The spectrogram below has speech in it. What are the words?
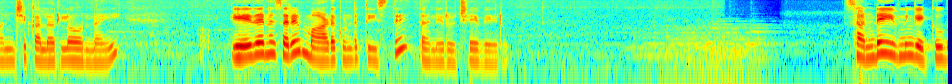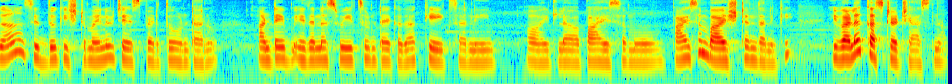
మంచి కలర్లో ఉన్నాయి. ఏదైనా సరే మాడకుండా తీస్తే దాని రుచే వేరు. సండే ఈవినింగ్ ఎక్కువగా సిద్ధుకి ఇష్టమైనవి చేసి పెడుతూ ఉంటాను. అంటే ఏదైనా స్వీట్స్ ఉంటాయి కదా కేక్స్ అని ఇట్లా పాయసము. పాయసం బాగా ఇష్టం దానికి ఇవాళ కస్టర్డ్ చేస్తున్నా.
